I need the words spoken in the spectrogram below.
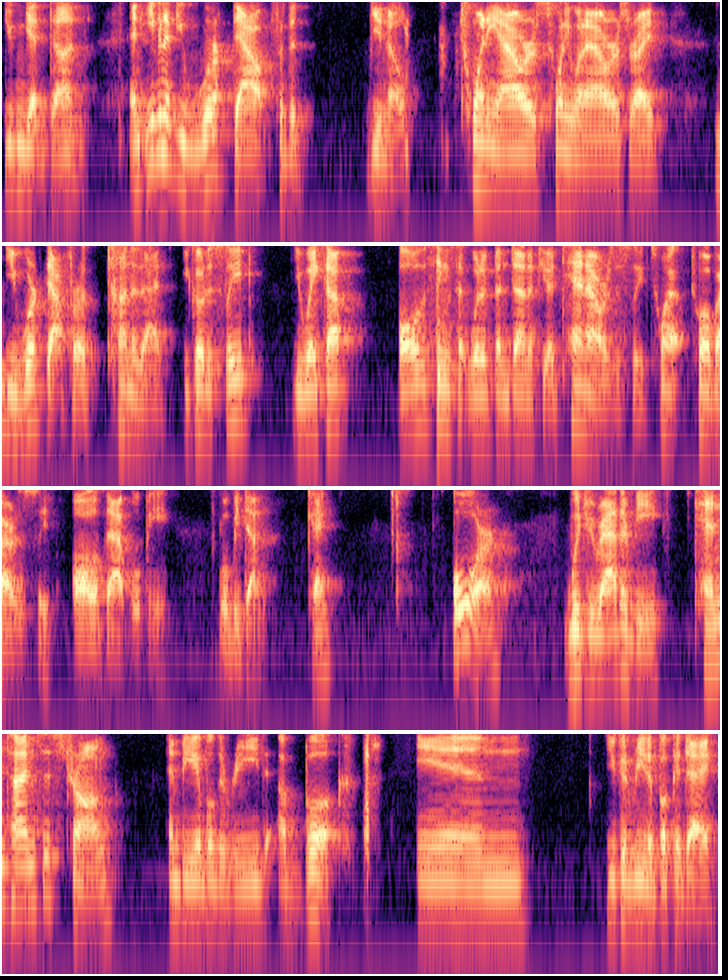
you can get done. And even if you worked out for the, you know, 20 hours, 21 hours, right? You mm-hmm. worked out for a ton of that. You go to sleep, you wake up, all the things that would have been done if you had 10 hours of sleep, 12 hours of sleep, all of that will be will be done. Okay? Or would you rather be 10 times as strong and be able to read a book in you could read a book a day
